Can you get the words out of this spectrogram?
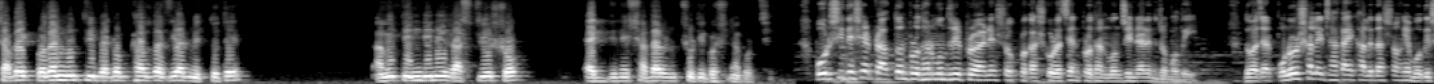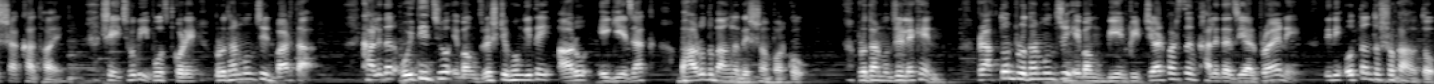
সাবেক প্রধানমন্ত্রী বেগম খালদা জিয়ার মৃত্যুতে আমি তিন দিনের রাষ্ট্রীয় শোক একদিনের সাধারণ ছুটি ঘোষণা করছি। পড়শি দেশের প্রাক্তন প্রধানমন্ত্রীর প্রয়াণে শোক প্রকাশ করেছেন প্রধানমন্ত্রী নরেন্দ্র মোদী। দু হাজার পনেরো সালে ঢাকায় খালেদার সঙ্গে মোদীর সাক্ষাৎ হয়। সেই ছবি পোস্ট করে প্রধানমন্ত্রীর বার্তা, খালেদার ঐতিহ্য এবং দৃষ্টিভঙ্গিতেই আরও এগিয়ে যাক ভারত বাংলাদেশ সম্পর্ক। প্রধানমন্ত্রী লেখেন, প্রাক্তন প্রধানমন্ত্রী এবং বিএনপির চেয়ারপারসন খালেদা জিয়ার প্রয়াণে তিনি অত্যন্ত শোকাহত।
